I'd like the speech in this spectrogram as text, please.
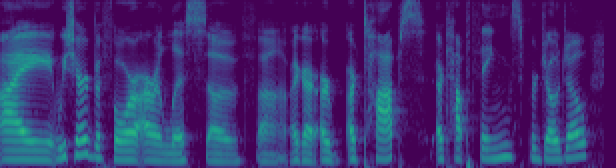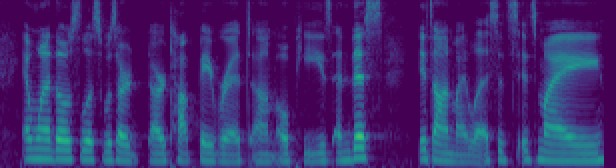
I we shared before our lists of uh, like our, our our tops, our top things for JoJo, and one of those lists was our our top favorite um, OPs, and this is on my list. It's it's my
